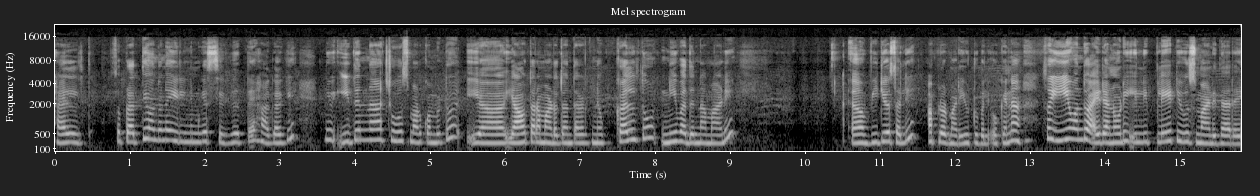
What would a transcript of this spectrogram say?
health ಸೊ ಪ್ರತಿಯೊಂದೂ ಇಲ್ಲಿ ನಿಮಗೆ ಸಿಗುತ್ತೆ. ಹಾಗಾಗಿ ನೀವು ಇದನ್ನು ಚೂಸ್ ಮಾಡ್ಕೊಂಬಿಟ್ಟು ಯಾವ ಥರ ಮಾಡೋದು ಅಂತ ನೀವು ಕಲಿತು ನೀವು ಅದನ್ನು ಮಾಡಿ ವೀಡಿಯೋಸಲ್ಲಿ ಅಪ್ಲೋಡ್ ಮಾಡಿ ಯೂಟ್ಯೂಬಲ್ಲಿ ಓಕೆನಾ ಸೊ ಈ ಒಂದು ಐಡಿಯಾ ನೋಡಿ ಇಲ್ಲಿ ಪ್ಲೇಟ್ ಯೂಸ್ ಮಾಡಿದ್ದಾರೆ,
